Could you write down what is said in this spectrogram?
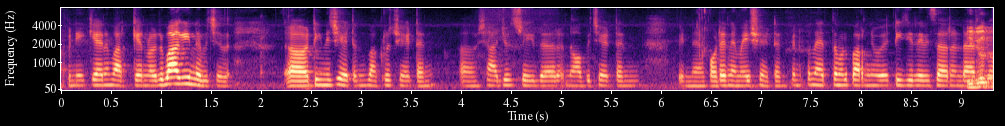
അഭിനയിക്കാനും വർക്ക് ചെയ്യാനും ഒരു ഭാഗ്യം ലഭിച്ചത്. ടീനി ചേട്ടൻ ബക്രു ചേട്ടൻ ഷാജു ശ്രീധർ നോബി ചേട്ടൻ പിന്നെ കോട്ടയം രമേശ് ചേട്ടൻ. പിന്നെ ഇപ്പം നേരത്തെ നമ്മൾ പറഞ്ഞു ടി ജി രവി സാർ ഉണ്ടായിരുന്നു.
